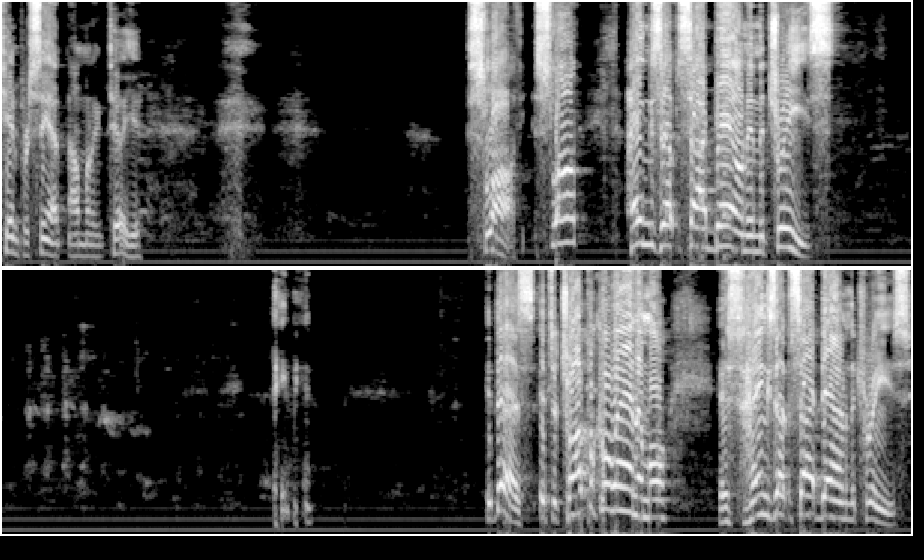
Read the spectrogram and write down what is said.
10%, I'm going to tell you. Sloth. Sloth hangs upside down in the trees. Amen. It does. It's a tropical animal. It hangs upside down in the trees.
